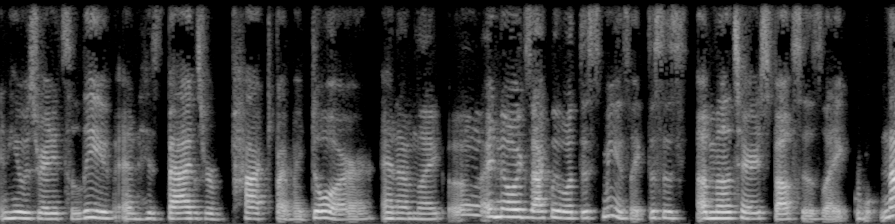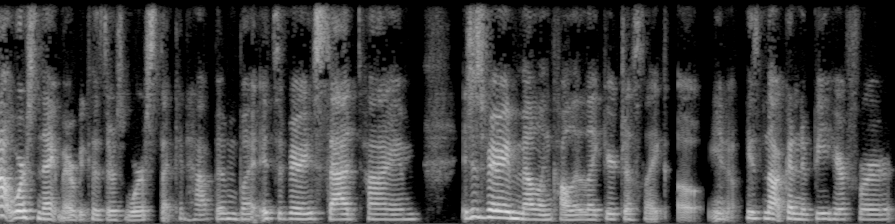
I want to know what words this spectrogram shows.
and he was ready to leave and his bags were packed by my door. And i'm like oh i know exactly what this means. Like this is a military spouse's like not worst nightmare because there's worse that can happen but it's a very sad time it's just very melancholy like you're just like oh you know he's not going to be here for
